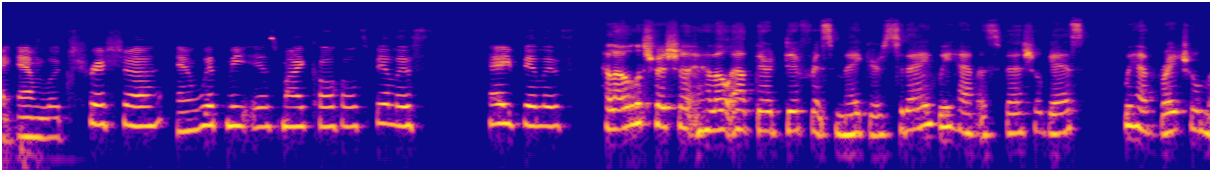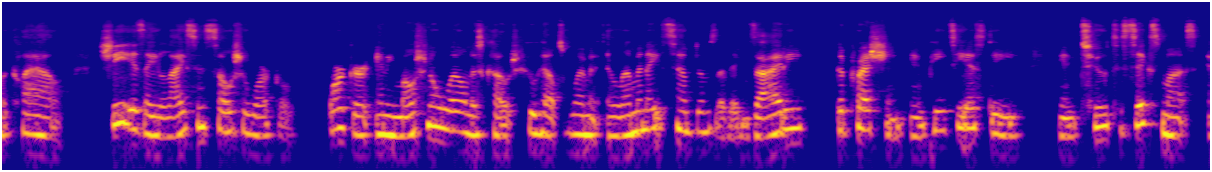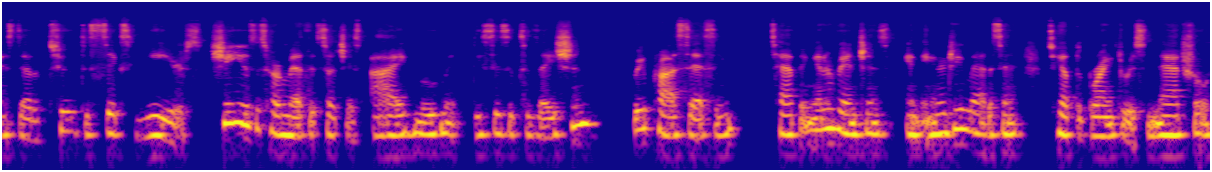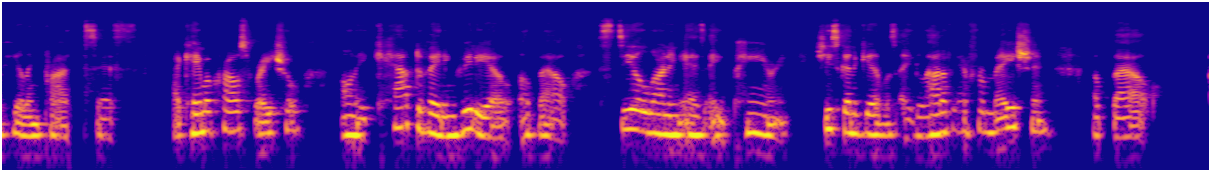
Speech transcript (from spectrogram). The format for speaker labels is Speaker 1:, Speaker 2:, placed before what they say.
Speaker 1: I am Latricia, and with me is my co host, Phyllis. Hey, Phyllis.
Speaker 2: Hello, Latricia, and hello out there, difference makers. Today we have a special guest. We have Rachel McLeod. She is a licensed social worker, worker and emotional wellness coach who helps women eliminate symptoms of anxiety, depression, and PTSD in two to six months instead of two to six years. She uses her methods such as eye movement desensitization, reprocessing, tapping interventions, and energy medicine to help the brain through its natural healing process. I came across Rachel on a captivating video about still learning as a parent. She's going to give us a lot of information about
